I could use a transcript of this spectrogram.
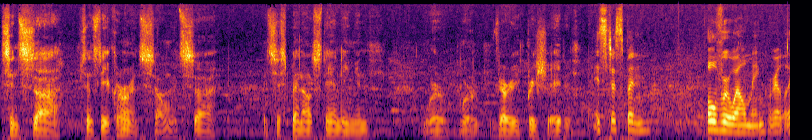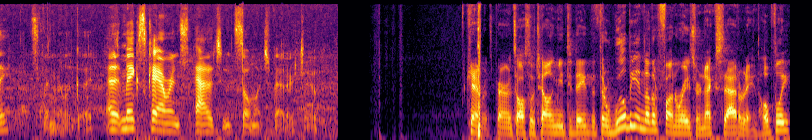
since uh, since the occurrence. So it's uh, it's just been outstanding, and we're we're very appreciated. It's just been overwhelming, really. It's been really good, and it makes Cameron's attitude so much better too. Cameron's parents also telling me today that there will be another fundraiser next Saturday, and hopefully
